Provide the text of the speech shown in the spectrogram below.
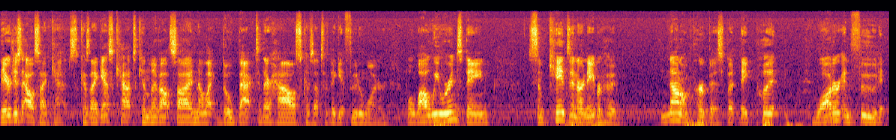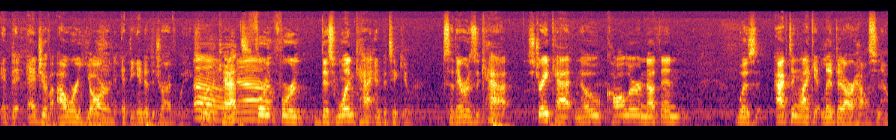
they're just outside cats because I guess cats can live outside and they'll like go back to their house because that's where they get food and water. Well, while we were in Spain, some kids in our neighborhood, not on purpose, but they put water and food at the edge of our yard at the end of the driveway Oh, the cats? for for this one cat in particular. So there was a cat, stray cat, no collar, nothing, was acting like it lived at our house now.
